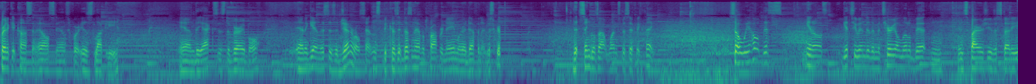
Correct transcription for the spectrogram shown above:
predicate constant L stands for is lucky. And the X is the variable. And again, this is a general sentence because it doesn't have a proper name or a definite description that singles out one specific thing. So we hope this, you know, gets you into the material a little bit and inspires you to study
